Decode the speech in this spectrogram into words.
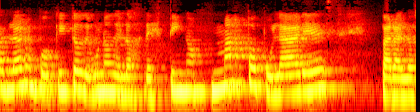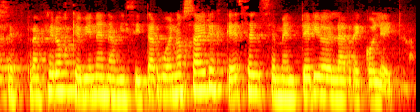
hablar un poquito de uno de los destinos más populares para los extranjeros que vienen a visitar Buenos Aires, que es el cementerio de la Recoleta.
